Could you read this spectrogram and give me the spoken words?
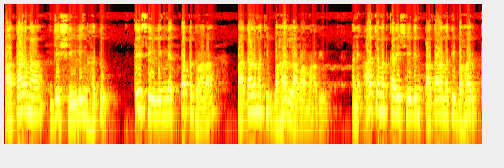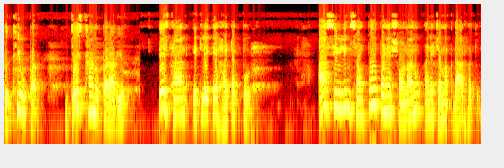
પાતાળમાં જે શિવલિંગ હતું, તે શિવલિંગને તપ દ્વારા પાતાળમાંથી બહાર લાવવામાં આવ્યું. અને આ ચમત્કારી શિવલિંગ પાતાળમાંથી બહાર પૃથ્વી ઉપર જે સ્થાન ઉપર આવ્યું, તે સ્થાન એટલે કે હાટકપુર. આ શિવલિંગ સંપૂર્ણપણે સોનાનું અને ચમકદાર હતું.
